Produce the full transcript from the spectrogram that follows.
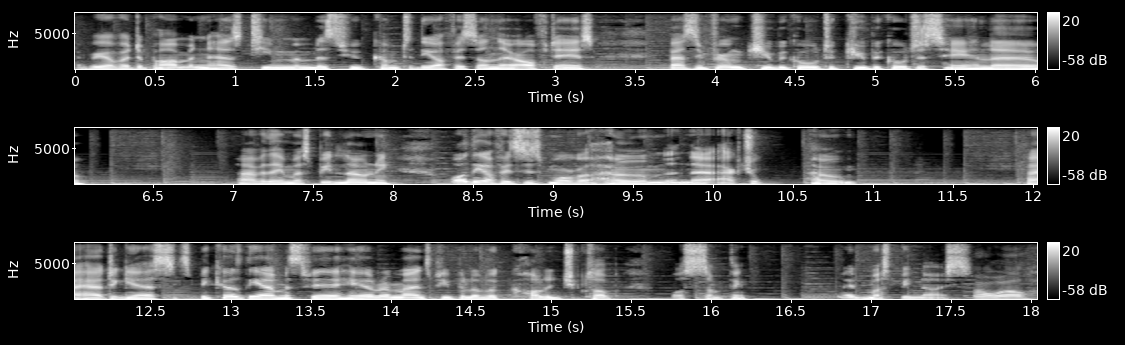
Every other department has team members who come to the office on their off days, passing from cubicle to cubicle to say hello. Either they must be lonely, or the office is more of a home than their actual home. If I had to guess, it's because the atmosphere here reminds people of a college club or something. It must be nice. Oh well,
